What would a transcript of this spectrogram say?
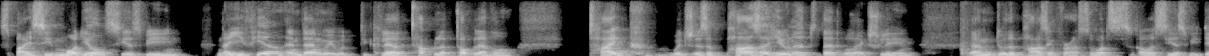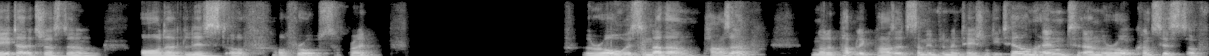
Spicy module, CSV naive here, and then we would declare top, le top level type, which is a parser unit that will actually um, do the parsing for us. So what's our CSV data? It's just a ordered list of, of rows, right? The row is another parser, not a public parser, it's some implementation detail. And um, a row consists of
